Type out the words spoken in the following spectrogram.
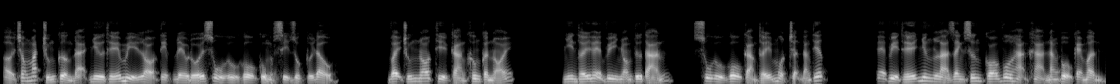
ở trong mắt chúng cường đại như thế mỹ lọ tiệp đều đối sủ hữu gỗ cùng sỉ dục túi đầu. Vậy chúng nó thì càng không cần nói. Nhìn thấy hệ vi nhóm tư tán su h u g o cảm thấy một trận đáng tiếc hệ vì thế nhưng là danh xưng có vô hạn khả năng bộ kẹ mẩn,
